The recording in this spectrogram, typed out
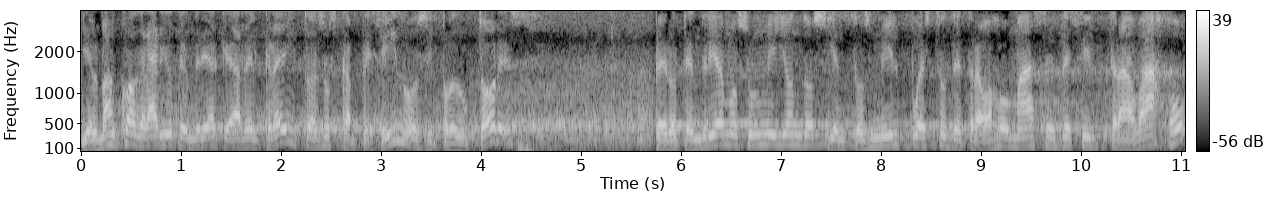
Y el Banco Agrario tendría que darle el crédito a esos campesinos y productores, pero tendríamos un millón doscientos mil puestos de trabajo más, es decir, trabajo,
